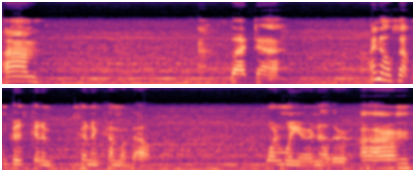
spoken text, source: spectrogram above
Um, but uh, I know something good's gonna gonna come about one way or another. Um,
